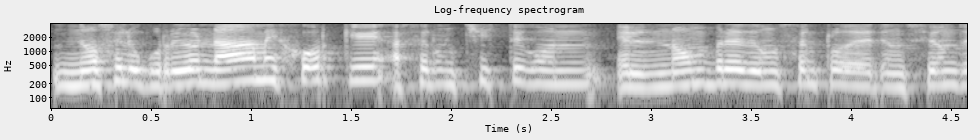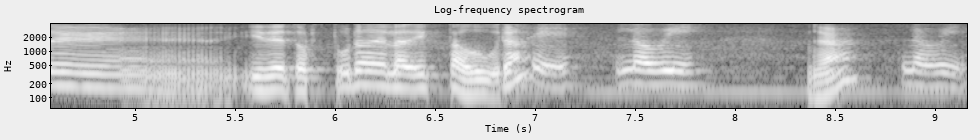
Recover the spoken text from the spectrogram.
no se le ocurrió nada mejor que hacer un chiste con el nombre de un centro de detención de, y de tortura de la dictadura. Sí, lo vi, ¿ya? lo vi.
